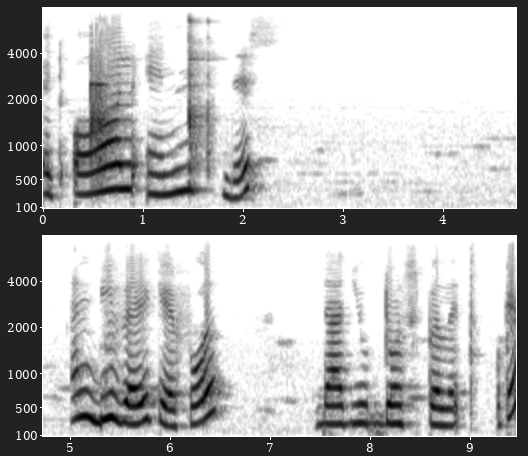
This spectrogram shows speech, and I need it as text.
it all in this. And be very careful that you don't spill it okay?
